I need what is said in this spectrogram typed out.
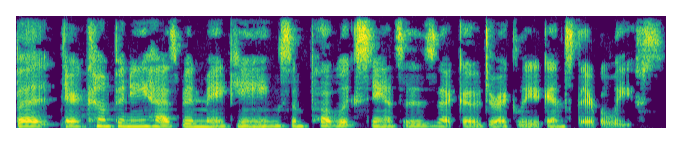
but their company has been making some public stances that go directly against their beliefs.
